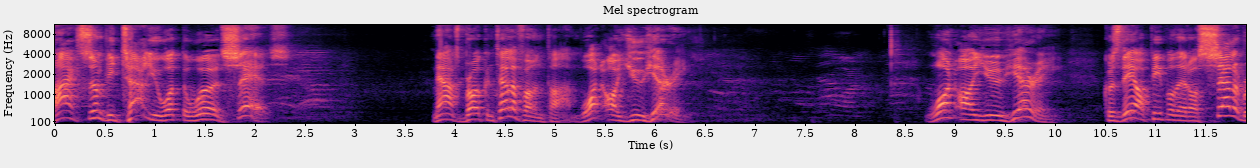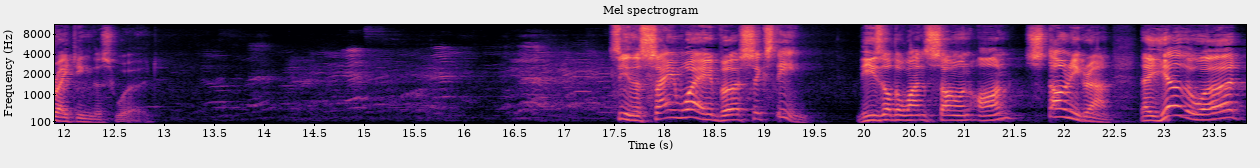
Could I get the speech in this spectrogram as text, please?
I simply tell you what the word says. Now it's broken telephone time. What are you hearing? What are you hearing? Because there are people that are celebrating this word. See, in the same way, verse 16, these are the ones sown on stony ground. They hear the word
